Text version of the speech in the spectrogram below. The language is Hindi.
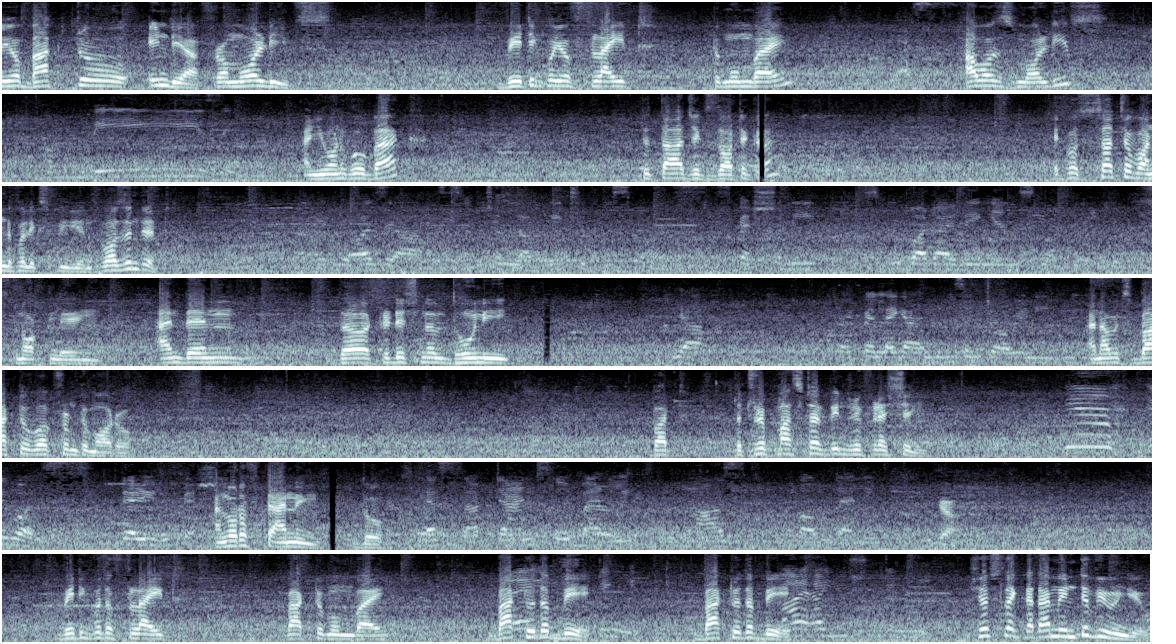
So you're back to India from Maldives, waiting for your flight to Mumbai. Yes. How was Maldives? Amazing. And you want to go back to Taj Exotica? It was such a wonderful experience, wasn't it? It was, yeah. Such a lovely trip this was. Especially scuba diving and snorkeling. Snorkeling, and then the traditional dhoni, felt like I'm in Santorini. and now it's back to work from tomorrow. But the trip must have been refreshing Yeah, it was. Very refreshing. and a lot of tanning, though. Yes, I've tanned so badly. Ask about tanning. Yeah. Waiting for the flight back to Mumbai, back Why to the bay, back to the bay. Why are you shooting me? Just like that, I'm interviewing you.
